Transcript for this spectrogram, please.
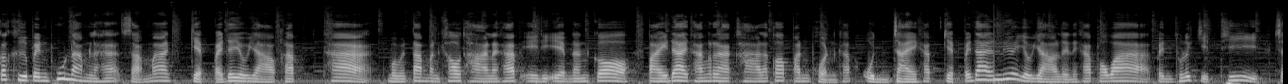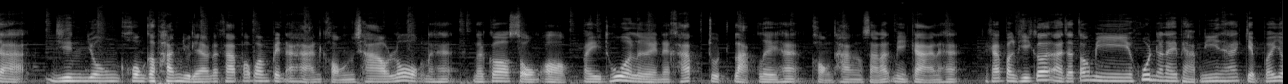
ก็คือเป็นผู้นำแหละฮะสามารถเก็บไปได้ยาวๆครับ ถ้าโมเมนตัมมันเข้าทางนะครับ ADM นั้นก็ไปได้ทั้งราคาแล้วก็ปันผลครับ อุ่นใจครับ เก็บไปได้เรื่อยยาวๆเลยนะครับ เพราะว่าเป็นธุรกิจที่จะยืนยงคงกระพันอยู่แล้วนะครับ เพราะว่ามันเป็นอาหารของชาวโลกนะฮะ แล้วก็ส่งออกไปทั่วเลยนะครับ จุดหลักเลยฮะของทางสหรัฐอเมริกานะฮะ นะครับบางทีก็อาจจะต้องมีหุ้นอะไรแบบนี้นะฮะเก็บไว้ย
